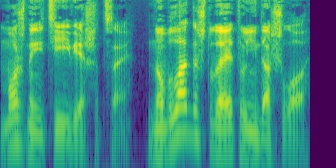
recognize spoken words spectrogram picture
можно идти и вешаться. Но благо, что до этого не дошло.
